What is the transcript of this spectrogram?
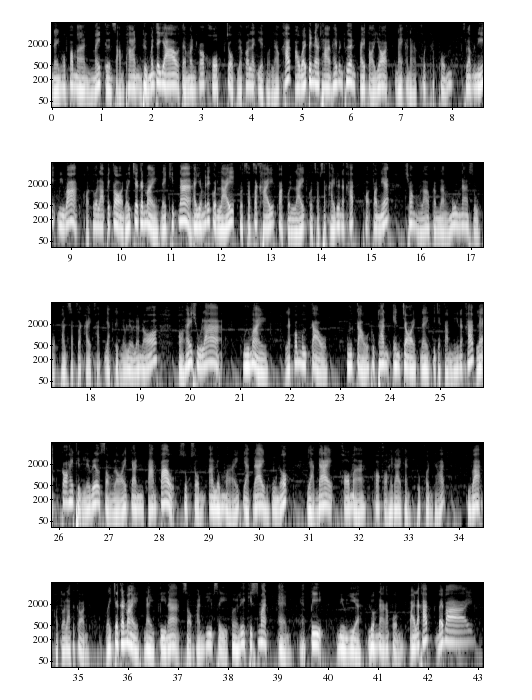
ในงบประมาณไม่เกิน 3,000 ถึงมันจะยาว แต่มันก็ครบจบแล้วก็ละเอียดหมดแล้วครับ เอาไว้เป็นแนวทางให้เพื่อนๆ ไปต่อยอดในอนาคตครับผม สำหรับวันนี้มีว่าขอตัวลาไปก่อนไว้เจอกันใหม่ในคลิปหน้าใครยังไม่ได้กดไลค์กด Subscribe ฝากกดไลค์กด Subscribe ด้วยนะครับ เพราะตอนนี้ช่องของเรากำลังมุ่งหน้าสู่ 6,000 Subscribe ครับอยากถึงเร็วๆแล้วเนาะขอให้ชูล่ามือใหม่ และก็มือเก่ามือเก่าทุกท่าน enjoy ในกิจกรรมนี้นะครับ และก็ให้ถึงเลเวล 200 กันตามเป้า สุขสมอารมณ์หมาย อยากได้หูนก อยากได้คอหมา ก็ขอให้ได้กันทุกคนครับวิว่าขอตัวลาไปก่อน ไว้เจอกันใหม่ในปีหน้า 2024 Merry Christmas and Happy New Year ล่วงหน้าครับผม ไปแล้วครับ บ๊ายบาย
